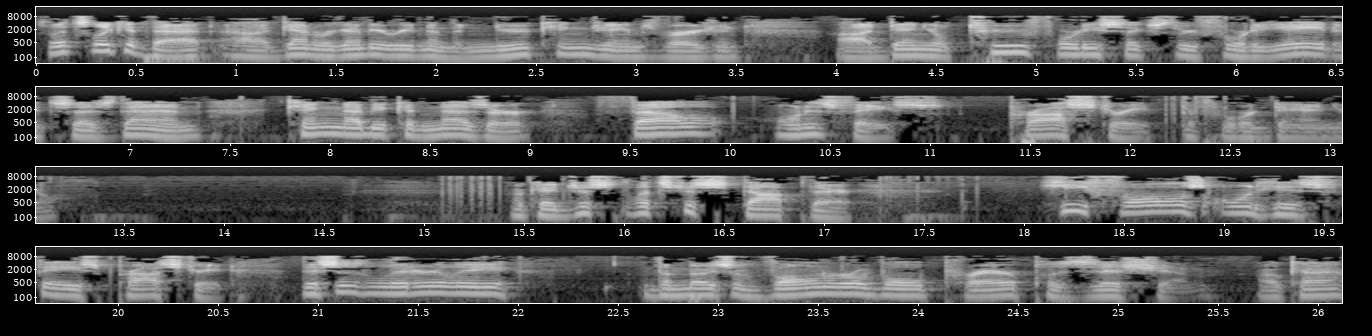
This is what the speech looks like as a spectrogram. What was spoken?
So let's look at that. Uh, again, we're going to be reading in the New King James Version, uh, Daniel 2 46 through 48. It says, Then King Nebuchadnezzar fell on his face, prostrate before Daniel. Okay, just let's just stop there. He falls on his face prostrate. This is literally the most vulnerable prayer position, okay?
